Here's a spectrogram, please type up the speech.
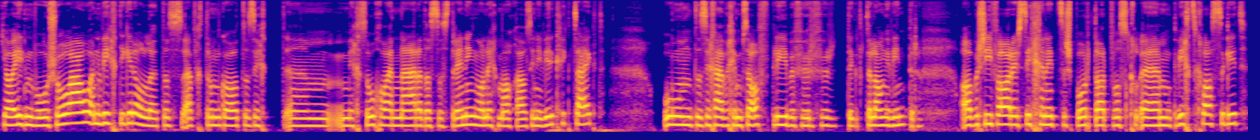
Ja, irgendwo schon auch eine wichtige Rolle. Dass es einfach darum geht, dass ich ähm, mich so ernähren kann, dass das Training, das ich mache, auch seine Wirkung zeigt. Und dass ich einfach im Saft bleibe für, für den, den langen Winter. Aber Skifahren ist sicher nicht eine Sportart, wo es ähm, Gewichtsklassen gibt.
